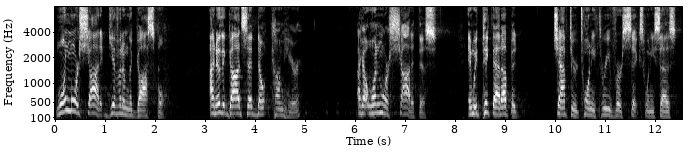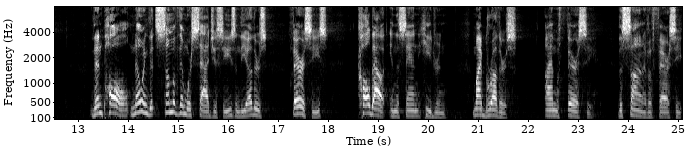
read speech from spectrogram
One more shot at giving him the gospel. I know that God said, Don't come here. I got one more shot at this. And we pick that up at chapter 23, verse 6, when he says, Then Paul, knowing that some of them were Sadducees and the others Pharisees, called out in the Sanhedrin, My brothers, I am a Pharisee, the son of a Pharisee.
